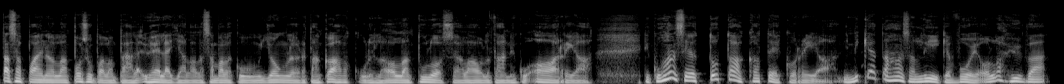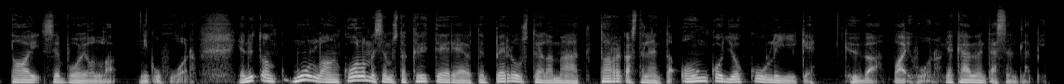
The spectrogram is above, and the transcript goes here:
tasapainoillaan posupallon päällä yhdellä jalalla samalla kun jonglöörataan kahvakuulilla, ollaan tulossa ja lauletaan niin kuin aariaa. Niin kunhan se ei ole tota kategoriaa, niin mikä tahansa liike voi olla hyvä tai se voi olla niin kuin huono. Ja nyt on, mulla on kolme semmoista kriteeriä, joiden perusteella mä tarkastelen, että onko joku liike hyvä vai huono. Ja käyn tässä nyt läpi.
